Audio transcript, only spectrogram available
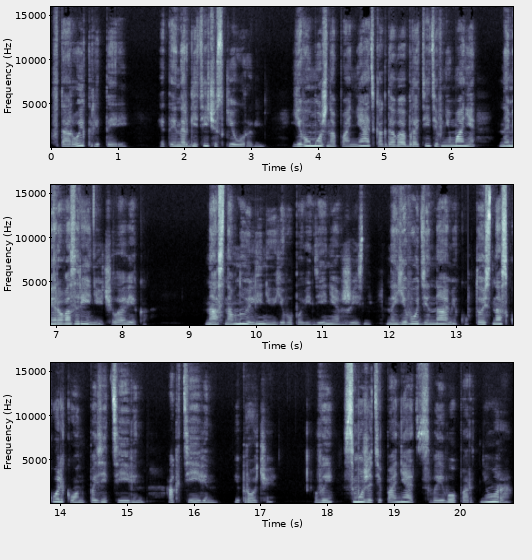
Второй критерий – это энергетический уровень. Его можно понять, когда вы обратите внимание на мировоззрение человека, на основную линию его поведения в жизни, на его динамику, то есть насколько он позитивен, активен, и прочее. Вы сможете понять своего партнера,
